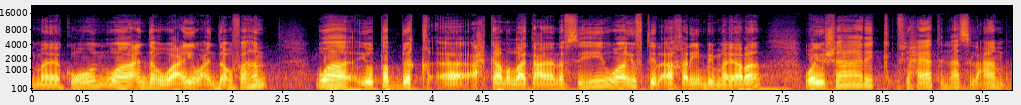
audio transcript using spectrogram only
ما يكون وعنده وعي وعنده فهم ويطبق آه، أحكام الله تعالى نفسه ويفتي الآخرين بما يرى ويشارك في حياة الناس العامة.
